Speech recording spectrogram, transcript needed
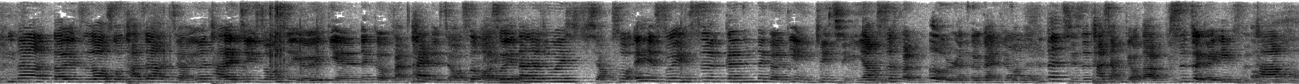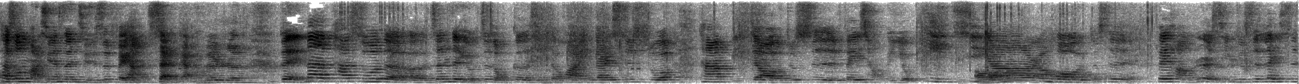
那导演知道说他这样讲，因为他在剧中是有一点那个反派的角色嘛，所以大家就会想说，哎，所以是跟那个电影剧情一样，是很恶人的感觉吗？但其实他想表达不是这个意思，他他说马先生其实是非常善良的人。对，那他说的呃，真的有这种个性的话，应该是说他比较就是非常的有义气啊，然后就是非常热心，就是类似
